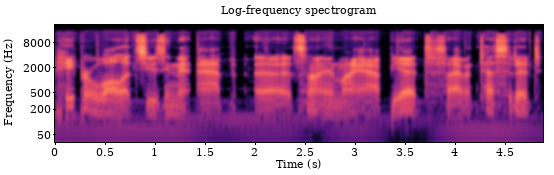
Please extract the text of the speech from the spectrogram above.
paper wallets using the app. Uh, it's not in my app yet, so I haven't tested it.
